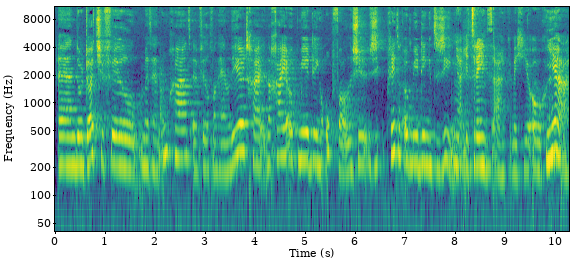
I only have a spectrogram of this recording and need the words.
En doordat je veel met hen omgaat en veel van hen leert, ga je, dan ga je ook meer dingen opvallen. Dus je begint dan ook meer dingen te zien. Ja, je traint eigenlijk een beetje je ogen. Ja,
